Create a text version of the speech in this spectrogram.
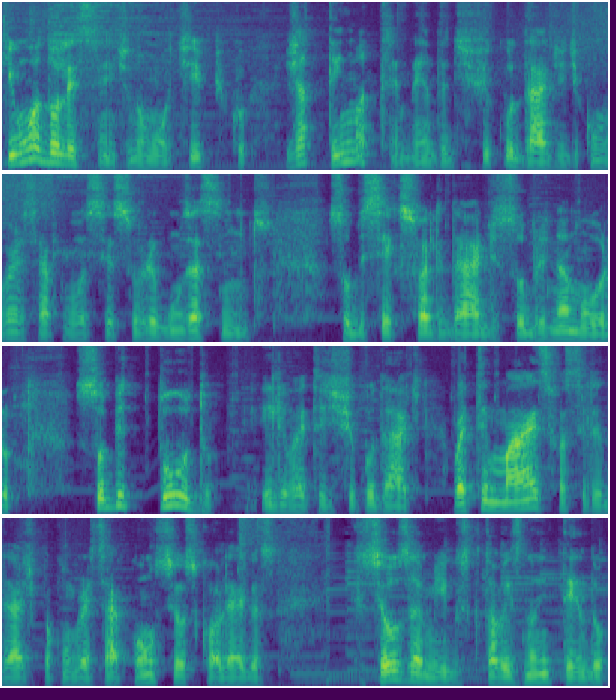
que um adolescente normotípico já tem uma tremenda dificuldade de conversar com você sobre alguns assuntos, sobre sexualidade, sobre namoro, sobre tudo ele vai ter dificuldade. Vai ter mais facilidade para conversar com seus colegas seus amigos que talvez não entendam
